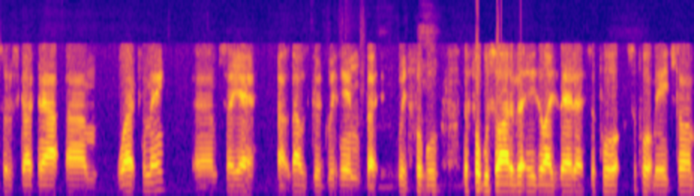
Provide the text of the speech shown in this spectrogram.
sort of scoping out um, work for me. Um, so yeah, that, that was good with him. But with football, the football side of it, he's always there to support support me each time.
